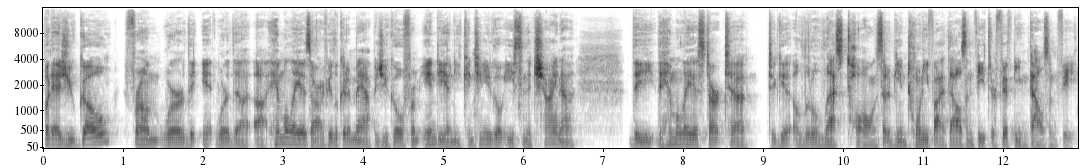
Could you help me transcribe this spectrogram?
But as you go from where the where the uh, Himalayas are, if you look at a map, as you go from India and you continue to go east into China, the the Himalayas start to to get a little less tall. Instead of being twenty five thousand feet, they're fifteen thousand feet.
